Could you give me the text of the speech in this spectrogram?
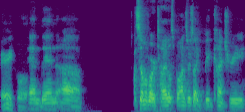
very cool. and then uh, some of our title sponsors like Big Country,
